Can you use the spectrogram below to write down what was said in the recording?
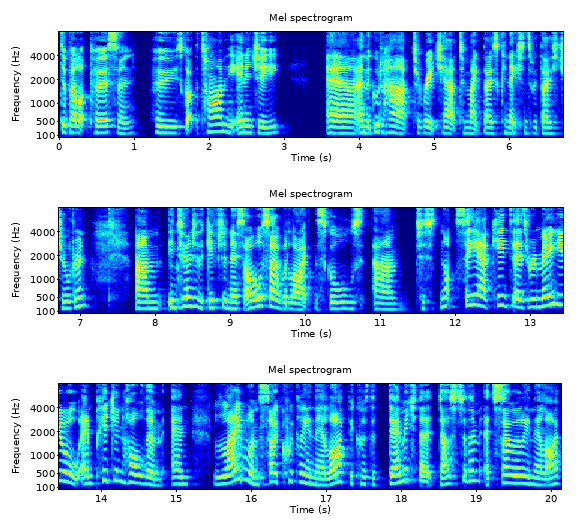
developed person who's got the time and the energy uh, and the good heart to reach out to make those connections with those children. Um, in terms of the giftedness, I also would like the schools um, to not see our kids as remedial and pigeonhole them and label them so quickly in their life because the damage that it does to them at so early in their life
